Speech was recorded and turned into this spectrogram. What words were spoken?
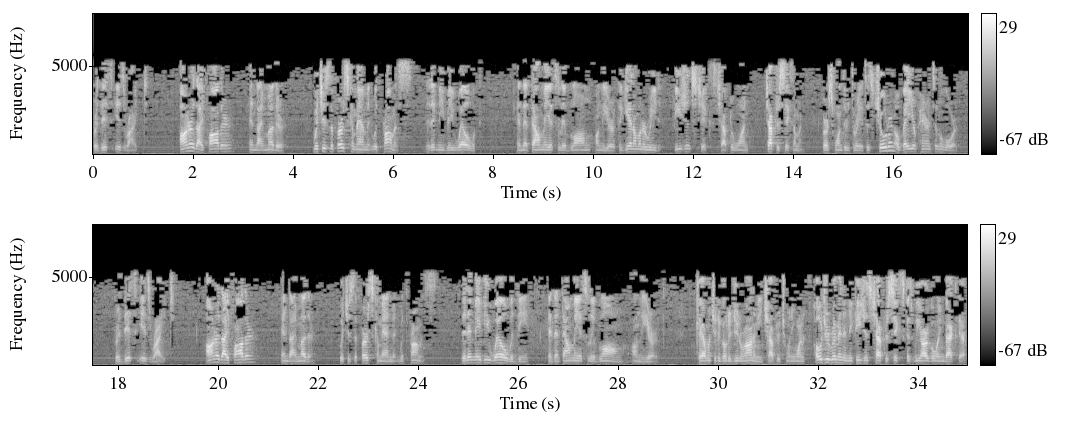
for this is right. Honor thy father and thy mother, which is the first commandment with promise, that it may be well with Thee, and that thou mayest live long on the earth. Again, I'm going to read it. Ephesians 6, chapter 1, chapter 6, I'm verse 1 through 3. It says, Children, obey your parents in the Lord, for this is right. Honor thy father and thy mother, which is the first commandment with promise, that it may be well with thee, and that thou mayest live long on the earth. Okay, I want you to go to Deuteronomy chapter 21. Hold your ribbon in Ephesians chapter 6 because we are going back there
